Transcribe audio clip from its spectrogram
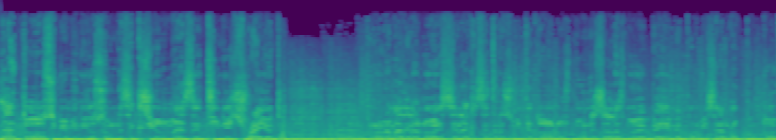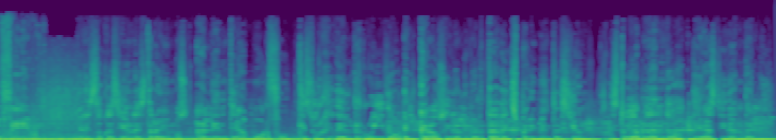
Hola a todos y bienvenidos a una sección más de Teenage Riot, un programa de la nueva escena que se transmite todos los lunes a las 9 pm por bizarro.fm. En esta ocasión les traemos al ente amorfo que surge del ruido, el caos y la libertad de experimentación. Estoy hablando de Acid Andalí.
